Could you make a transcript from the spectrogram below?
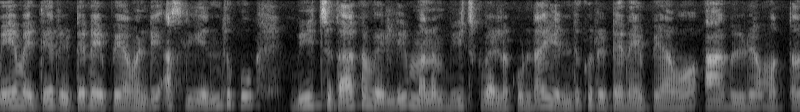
మేమైతే రిటర్న్ అయిపోయామండి. అసలు ఎందుకు బీచ్ దాకా వెళ్ళి మనం బీచ్కి వెళ్ళకుండా ఎందుకు రిటర్న్ అయిపోయామో ఆ వీడియో మొత్తం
